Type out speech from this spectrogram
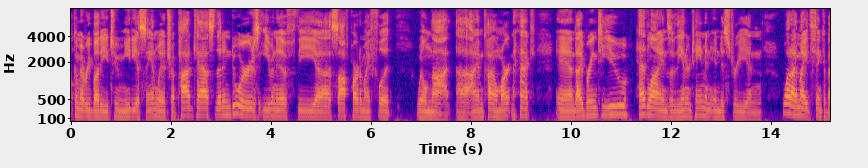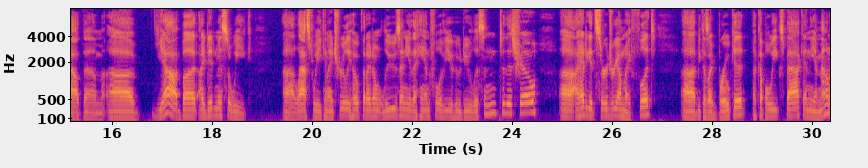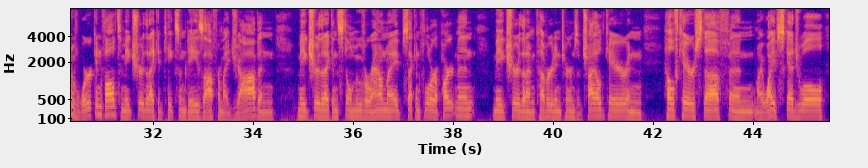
welcome everybody to Media Sandwich, a podcast that endures even if the uh, soft part of my foot will not. Uh, I am Kyle Martinak, and I bring to you headlines of the entertainment industry and what I might think about them. Uh, yeah, but I did miss a week uh, last week, and I truly hope that I don't lose any of the handful of you who do listen to this show. Uh, I had to get surgery on my foot uh, because I broke it a couple weeks back, and the amount of work involved to make sure that I could take some days off from my job and make sure that I can still move around my second floor apartment, make sure that I'm covered in terms of childcare and healthcare stuff and my wife's schedule.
